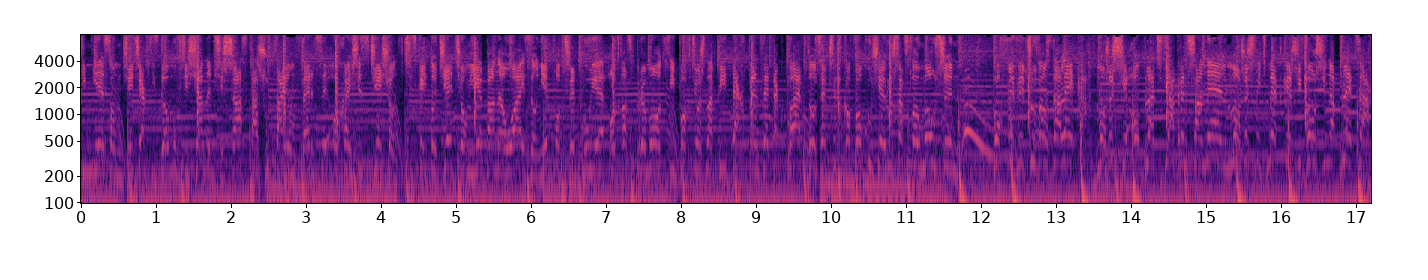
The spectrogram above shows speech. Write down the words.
kim nie są. Dzieciaki z domów dziesianem się szasta Rzucają wersy, ochaj się z dziesiąt. Wciskaj to dzieciom, jebana łajzo. Nie potrzebuję od was promocji Bo wciąż na bitach pędzę tak bardzo Że wszystko wokół się rusza w slow motion. Pochwy wyczuwam z daleka. Możesz się oblać wiadrem Chanel. Możesz mieć metkę Givenchy na plecach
